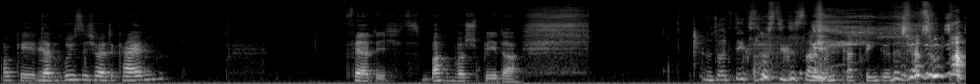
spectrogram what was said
Okay, ja. dann grüße ich heute keinen. Fertig. Das machen wir später. Du sollst nichts Lustiges sagen, wenn ich gerade trinke. Das wäre super.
